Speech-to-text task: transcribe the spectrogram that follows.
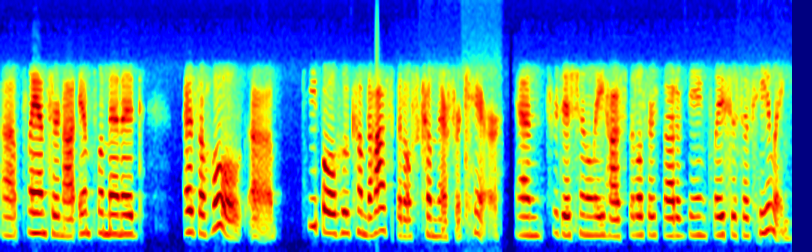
Uh, plans are not implemented. As a whole, uh, people who come to hospitals come there for care. And traditionally, hospitals are thought of being places of healing.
